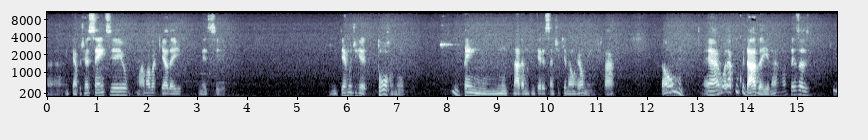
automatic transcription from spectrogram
uh, em tempos recentes e uma nova queda aí nesse em termos de retorno não tem muito, nada muito interessante aqui não realmente, tá? Então, é, olhar com cuidado aí, né? Uma empresa que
